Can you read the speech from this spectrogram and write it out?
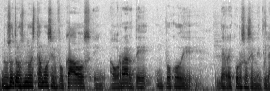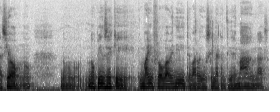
Nosotros no estamos enfocados en ahorrarte un poco de, recursos en ventilación. ¿no? No, no, pienses que Mindflow va a venir y te va a reducir la cantidad de mangas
